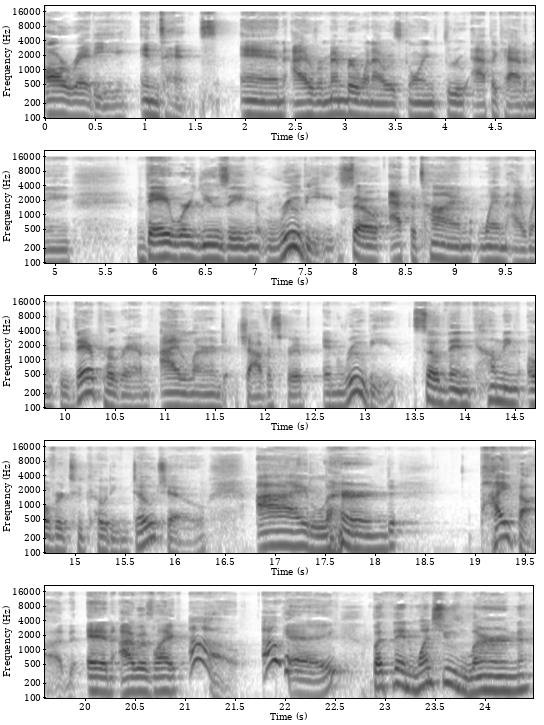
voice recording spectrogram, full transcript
already intense. And I remember when I was going through App Academy, they were using Ruby. So at the time when I went through their program, I learned JavaScript and Ruby. So then coming over to Coding Dojo, I learned Python. And I was like, oh, okay. But then once you learn,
